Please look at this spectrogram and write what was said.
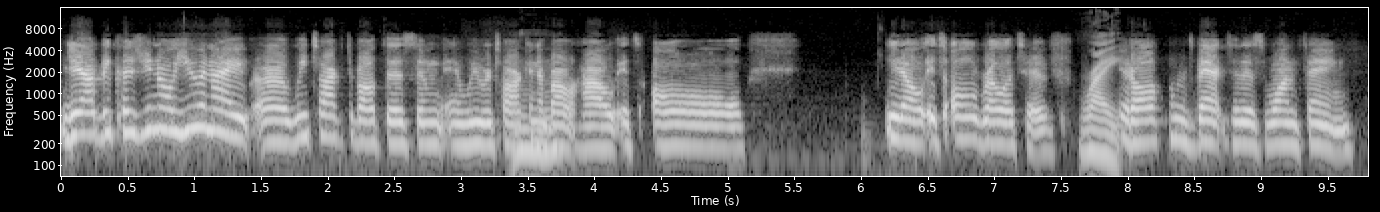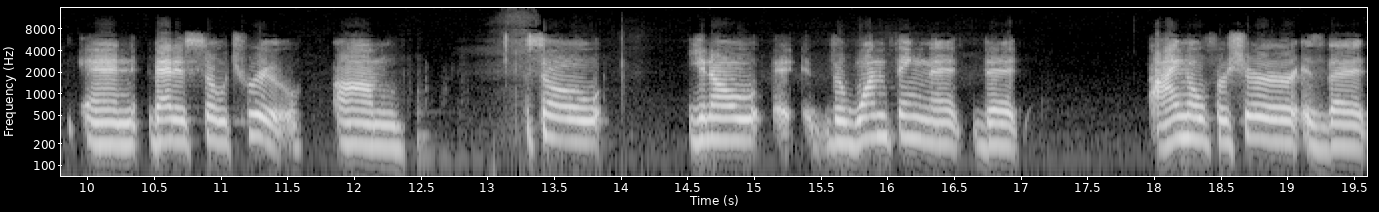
Yeah, because you know, you and I, uh, we talked about this, and, and we were talking Mm-hmm. about how it's all, you know, it's all relative. Right. It all comes back to this one thing, and that is so true. Um, so, you know, the one thing that that I know for sure is that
